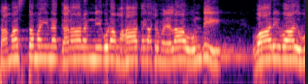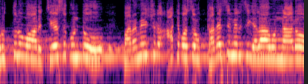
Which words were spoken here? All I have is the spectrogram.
సమస్తమైన గణాలన్నీ కూడా మహాకాశం ఎలా ఉండి వారి వారి వృత్తులు వారు చేసుకుంటూ పరమేశ్వరుడు ఆట కోసం కలిసిమెలిసి ఎలా ఉన్నారో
